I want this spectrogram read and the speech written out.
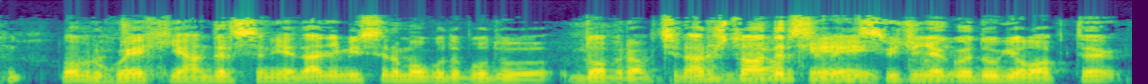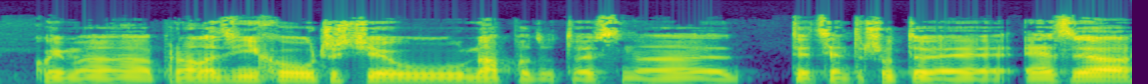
dobro, Guehi i Andersen je dalje mislim da mogu da budu dobre opcije. Naravno Ne, Andersen, okej, meni sviđa ali- njegove duge lopte kojima pronalazi njihovo učešće u napadu, to jest na te centar šuteve Ezea.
